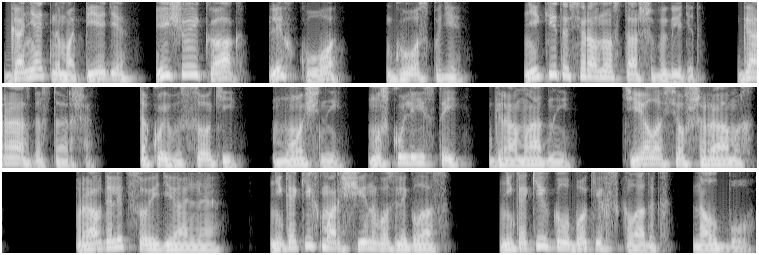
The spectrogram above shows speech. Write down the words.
гонять на мопеде, еще и как, легко. Господи, Никита все равно старше выглядит, гораздо старше. Такой высокий, мощный, мускулистый, громадный, тело все в шрамах. Правда, лицо идеальное. Никаких морщин возле глаз, никаких глубоких складок на лбу.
